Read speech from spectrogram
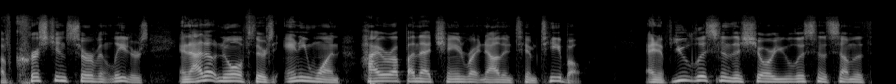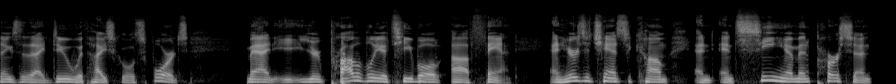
of Christian servant leaders. And I don't know if there's anyone higher up on that chain right now than Tim Tebow. And if you listen to this show or you listen to some of the things that I do with high school sports, man, you're probably a Tebow uh, fan. And here's a chance to come and, and see him in person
